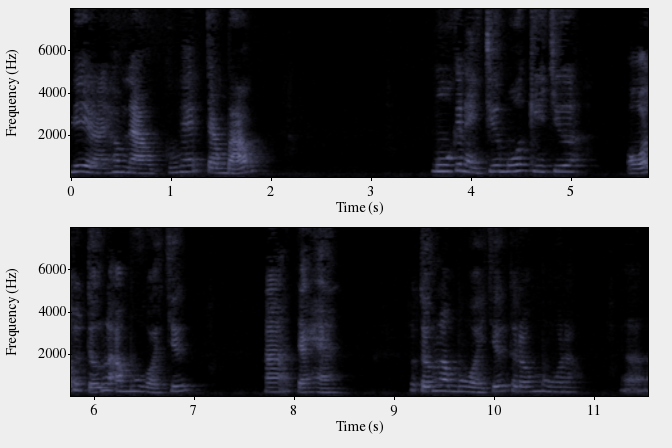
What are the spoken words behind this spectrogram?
Ghi lại hôm nào cũng thấy chồng bảo mua cái này chưa mua kia chưa? Ủa tôi tưởng là ông mua rồi chứ. À, chẳng hạn. Tôi tưởng là ông mua rồi chứ tôi đâu có mua đâu. À,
